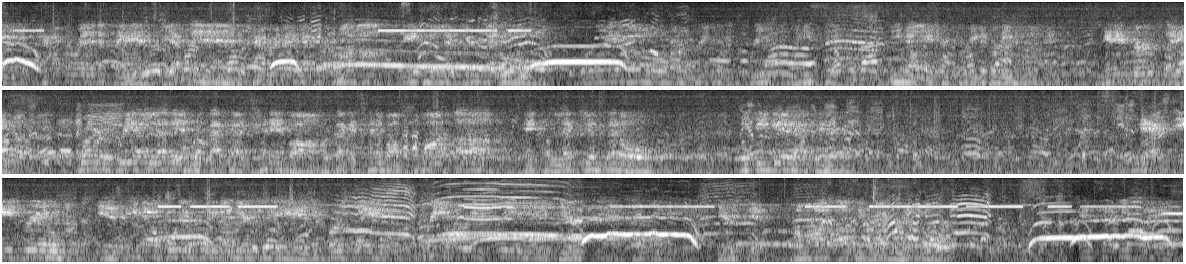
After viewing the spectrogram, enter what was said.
Catherine Van Geffen. Catherine Van Geffen, come on up. Age of next year medal. Way to go, runner 326. Female age group 30 to 39. And in third place, runner 311, Rebecca Rebecca Tenenbaum, come on up and collect your medal. Looking good out there. Next age group is female 40 to 49 years of age. In first place, 333, Kirsten. Kirsten, come on up and grab your medal. In second place,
